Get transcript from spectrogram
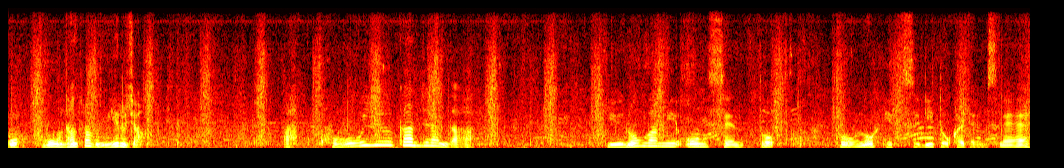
お、もうなんとなく見えるじゃん。あ、こういう感じなんだ。湯野上温泉と塔のへつりと書いてありますね。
